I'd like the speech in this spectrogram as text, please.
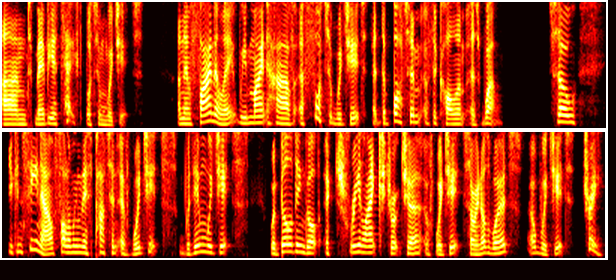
and maybe a text button widget. And then finally, we might have a footer widget at the bottom of the column as well. So you can see now, following this pattern of widgets within widgets, we're building up a tree like structure of widgets, or in other words, a widget tree.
